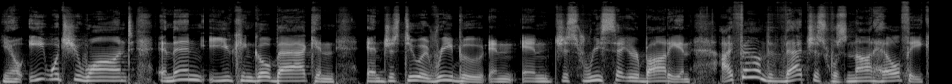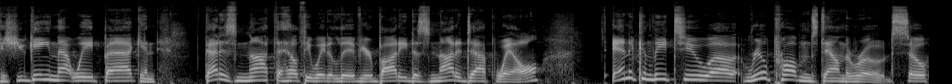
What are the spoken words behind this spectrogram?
You know, eat what you want, and then you can go back and, and just do a reboot and, and just reset your body. And I found that that just was not healthy because you gain that weight back and that is not the healthy way to live. Your body does not adapt well and it can lead to uh, real problems down the road. So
